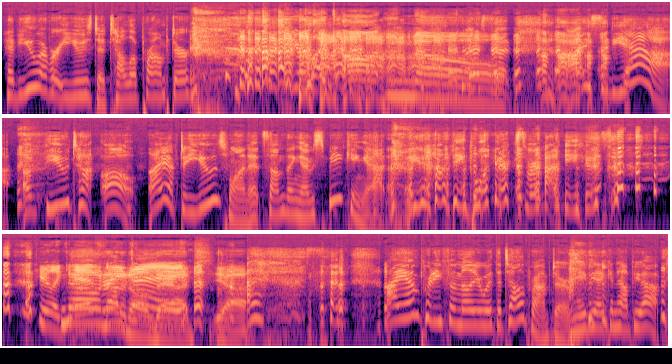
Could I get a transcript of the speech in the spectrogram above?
have you ever used a teleprompter? You're like, oh, no. I said, Yeah, a few times. Oh, I have to use one at something I'm speaking at. Do you have any pointers for how to use it? You're like, No, not at all, day. Dad. Yeah. I am pretty familiar with the teleprompter. Maybe I can help you out.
